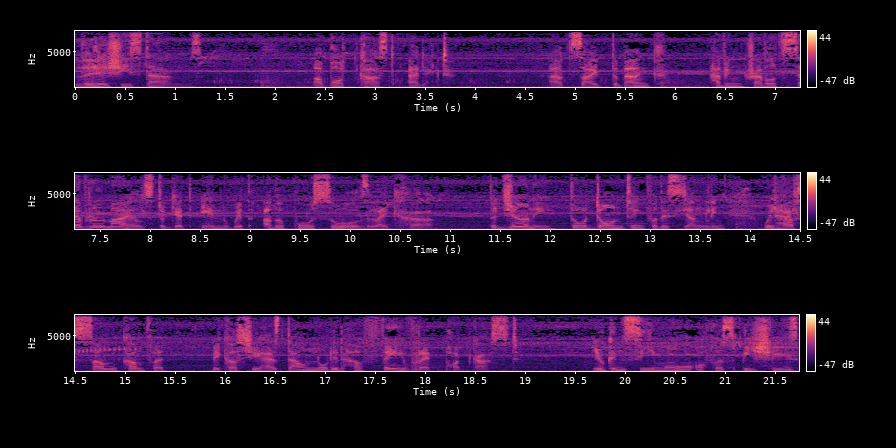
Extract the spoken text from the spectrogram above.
There she stands, a podcast addict. Outside the bank, having traveled several miles to get in with other poor souls like her. The journey, though daunting for this youngling, will have some comfort because she has downloaded her favorite podcast. You can see more of her species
